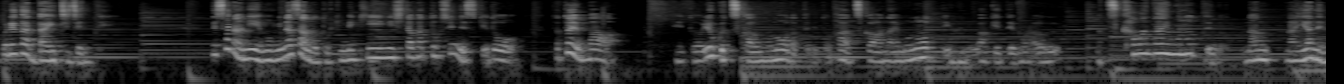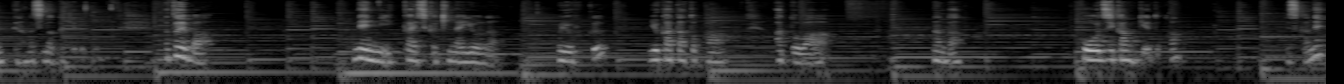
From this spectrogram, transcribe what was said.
これが第一前提。で、さらにもう皆さんのときめきに従ってほしいんですけど、例えば、えっ、ー、と、よく使うものだったりとか、使わないものっていうふうに分けてもらう。使わないものっていうのはなん、なんやねんって話なんだけれど。例えば、年に1回しか着ないようなお洋服？浴衣とか、あとは、なんだ、工事関係とか？ですかね。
